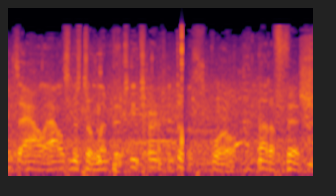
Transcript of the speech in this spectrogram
It's Al. Al's Mr. Limpet. He turned into a squirrel, not a fish.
